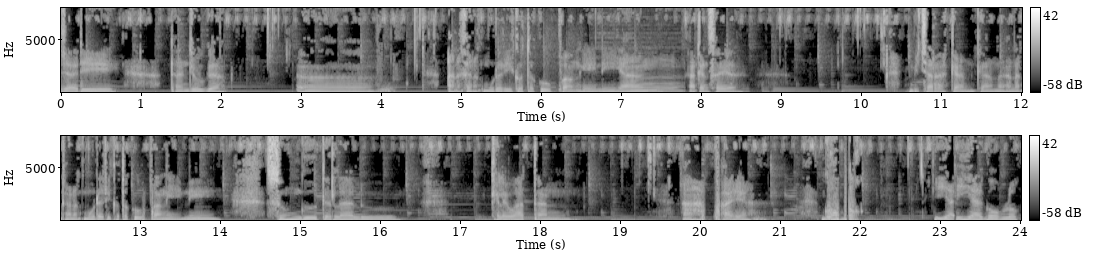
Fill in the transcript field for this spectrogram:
jadi dan juga uh, anak anak-anak muda di kota Kupang ini yang akan saya bicarakan karena anak-anak muda di kota Kupang ini sungguh terlalu kelewatan apa ya? Goblok. Iya iya goblok.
